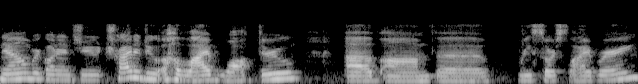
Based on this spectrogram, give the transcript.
Now we're going to do, try to do a live walkthrough of um, the resource library.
